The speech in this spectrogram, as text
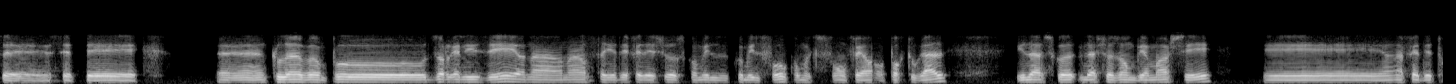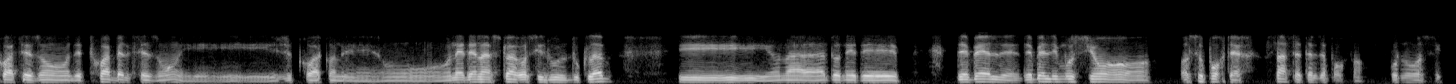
c'est- c'était un club un peu désorganisé. On a, on a essayé de faire des choses comme il, comme il faut, comme ils font fait au Portugal. Et cho- les choses ont bien marché. Et on a fait des trois saisons, des trois belles saisons. Et je crois qu'on est, on est dans l'histoire aussi du, du club et on a donné des, des belles, des belles émotions aux, supporters. Ça, c'est très important pour nous aussi.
